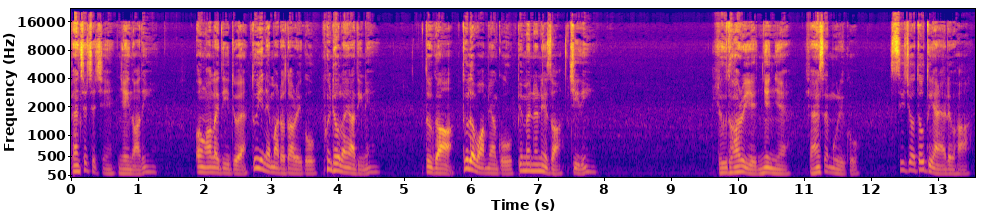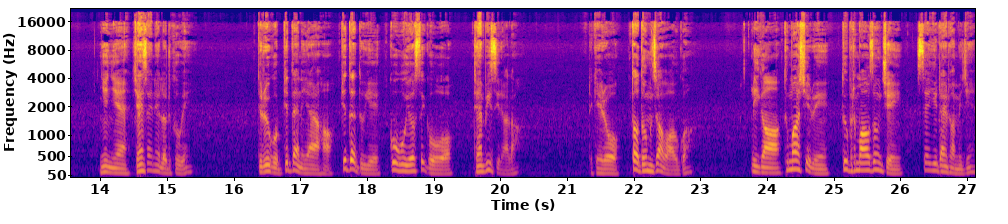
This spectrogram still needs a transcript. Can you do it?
ဗန်ချက်ချက်ချင်းငြိမ်သွားသည်အောင်ငေါ့လိုက်သည့်အတွက်သူ့ရင်ထဲမှာဒေါသတွေကိုဖွင့်ထုတ်လိုက်ရသည်နဲ့သူကသူ့လက်ဝါးများကိုပြင်းမနှဲ့နှဲ့စွာကြည်သည်လူသားတွေရဲ့ညဉ့်ညံရိုင်းဆက်မှုတွေကိုစီကြောတုတ်တရရတဲ့လို့ဟာ ညဉ့်ညံရိုင်းဆိုင်တဲ့လို့တခုပဲသူတို့ကိုပြစ်တက်နေရတာဟာပြစ်တက်သူရဲ့ကိုယ်ကိုရောစိတ်ကိုရောဒဏ်ပိစေတာလားတတကယ်တော့တောက်သုံးမကြပါဘူးကွာဤကသူမရှိတွင် သူပထမဆုံးချိန်ဆဲရီတိုင်းထွာမိခြင်း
